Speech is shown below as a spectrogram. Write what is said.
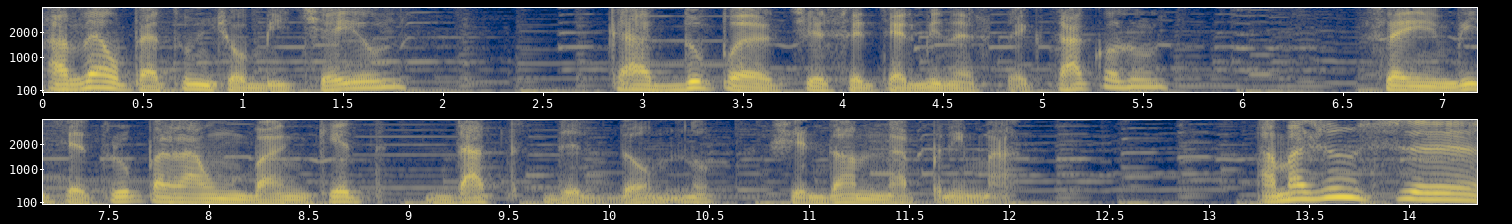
aveau pe atunci obiceiul ca după ce se termine spectacolul să invite trupa la un banchet dat de domnul și doamna primar. Am ajuns uh,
